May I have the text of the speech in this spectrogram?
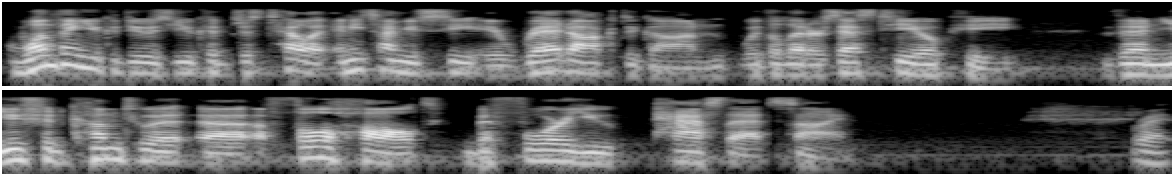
one thing you could do is you could just tell it anytime you see a red octagon with the letters STOP, then you should come to a, a full halt before you pass that sign. Right.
